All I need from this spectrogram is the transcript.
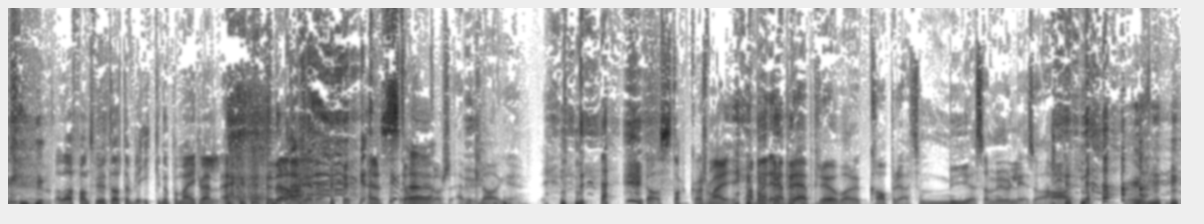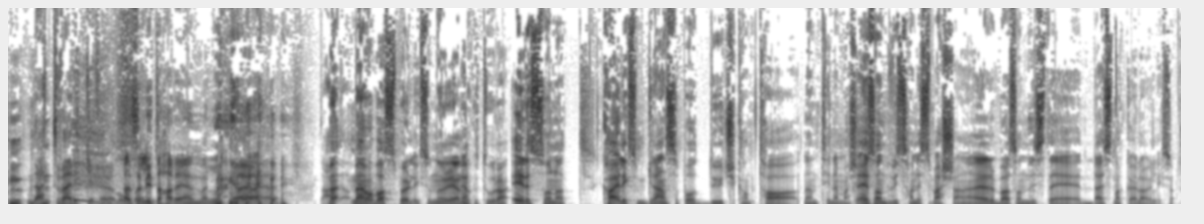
og da fant vi ut at det blir ikke noe på meg i kveld. det er det vi gjør. Yes. Eh, Stakkars. Jeg beklager. ja, stakkars meg. Jeg, bare, jeg, prøver, jeg prøver bare å kapre så mye som mulig, så jeg har nettverket for en Altså lite harem eller noe. Ja, ja, ja. Nei, Men, men jeg må bare spørre, liksom, når det gjelder da. Er det sånn at Hva er liksom grensa på at du ikke kan ta den Tinder-matchen? Er det sånn at hvis han er smasher, eller er det bare sånn hvis det, de snakker i lag, liksom?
